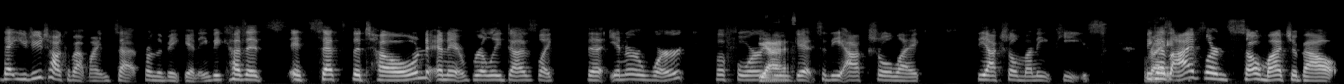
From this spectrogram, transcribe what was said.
that you do talk about mindset from the beginning because it's it sets the tone and it really does like the inner work before yes. you get to the actual like the actual money piece because right. I've learned so much about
